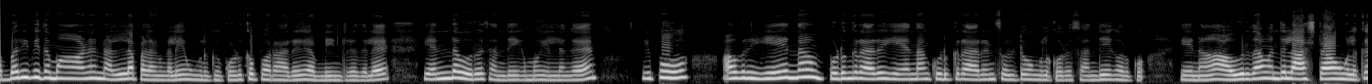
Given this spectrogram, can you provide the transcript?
அபரிவிதமான நல்ல பலன்களை உங்களுக்கு கொடுக்க போகிறாரு அப்படின்றதுல எந்த ஒரு சந்தேகமும் இல்லைங்க. இப்போது அவர் ஏன் தான் பிடுங்குறாரு ஏன் தான் கொடுக்குறாருன்னு சொல்லிட்டு உங்களுக்கு ஒரு சந்தேகம் இருக்கும். ஏன்னா அவர் தான் வந்து லாஸ்ட்டாக உங்களுக்கு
